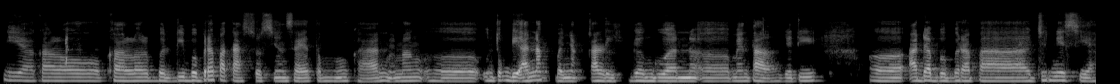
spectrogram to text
Iya, kalau kalau di beberapa kasus yang saya temukan, memang uh, untuk di anak banyak kali gangguan uh, mental. Jadi uh, ada beberapa jenis ya.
